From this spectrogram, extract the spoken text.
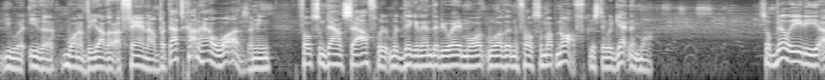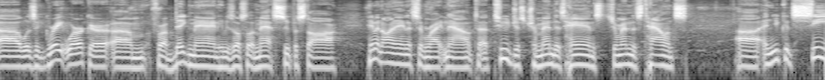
you were either one of the other a fan of, but that's kind of how it was. I mean, folks from down south were, were digging NWA more, more than folks from up north because they were getting it more. So Bill Eadie uh, was a great worker um, for a big man. He was also a Masked Superstar him and Arn Anderson right now, two just tremendous hands, tremendous talents. Uh, and you could see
